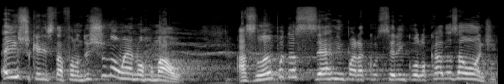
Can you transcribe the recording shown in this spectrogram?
É isso que ele está falando. Isso não é normal. As lâmpadas servem para serem colocadas aonde?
